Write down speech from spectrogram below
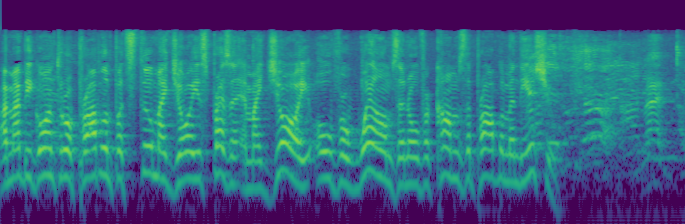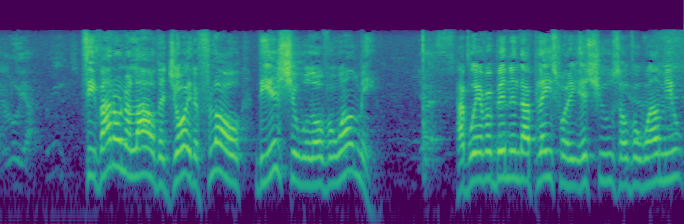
I might be going through a problem, but still my joy is present, and my joy overwhelms and overcomes the problem and the issue. Amen. See, if I don't allow the joy to flow, the issue will overwhelm me. Have we ever been in that place where issues overwhelm you,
